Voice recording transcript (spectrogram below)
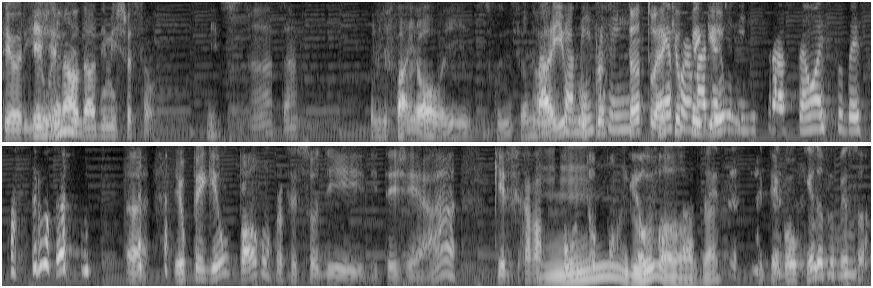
Teoria Teoria? geral da administração. Isso. Ah, tá. Falou de faiol aí, essas coisas assim. eu não- Aí o prof- tanto é que eu peguei um- administração, aí estuda isso quatro anos. Eu peguei um pau com um professor de, de TGA que ele ficava Hum, puto porque eu gulosa. Você pegou o quê do professor?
